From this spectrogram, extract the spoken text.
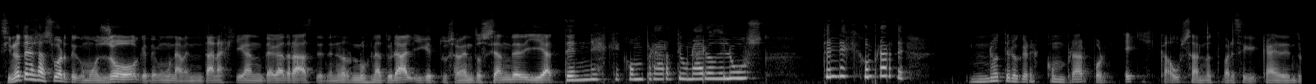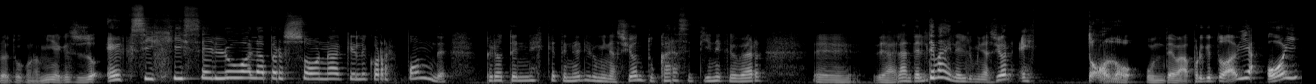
Si no tenés la suerte como yo, que tengo una ventana gigante acá atrás, de tener luz natural y que tus eventos sean de día, tenés que comprarte un aro de luz. Tenés que comprarte. No te lo querés comprar por X causa, no te parece que cae dentro de tu economía, qué sé yo. Exigíselo a la persona que le corresponde. Pero tenés que tener iluminación, tu cara se tiene que ver eh, de adelante. El tema de la iluminación es todo un tema, porque todavía hoy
